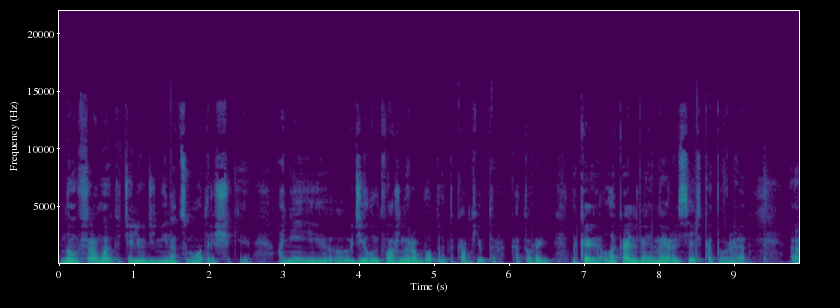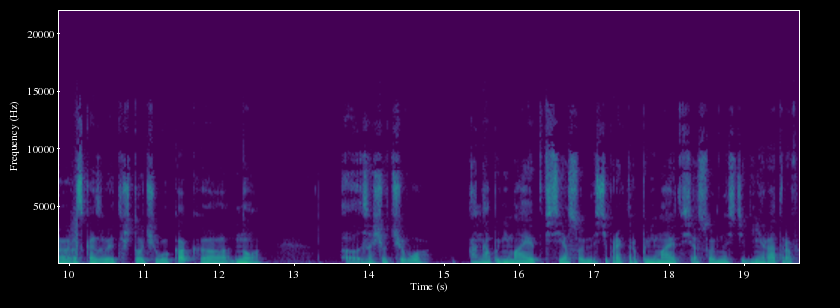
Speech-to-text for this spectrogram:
Но все равно это те люди не надсмотрщики, они э, делают важную работу, это компьютер, который такая локальная нейросеть, которая э, рассказывает что, чего, как, э, но за счет чего? Она понимает все особенности проектора, понимает все особенности генераторов,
